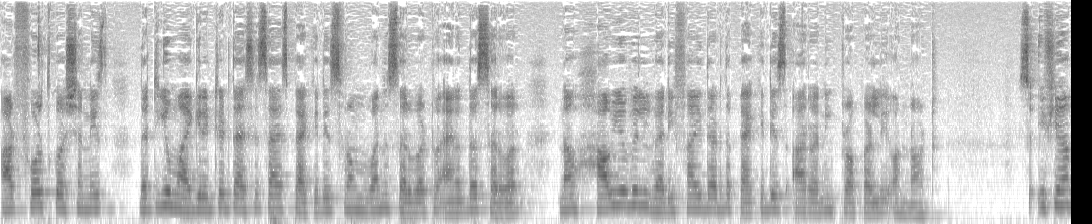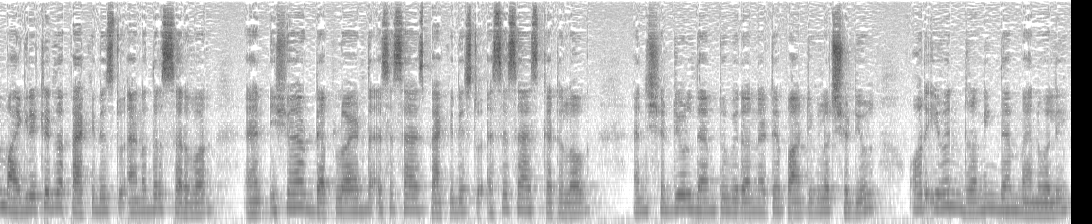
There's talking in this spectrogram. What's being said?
Our fourth question is that you migrated the SSIS packages from one server to another server. Now how you will verify that the packages are running properly or not. So if you have migrated the packages to another server and if you have deployed the SSIS packages to SSIS catalog and scheduled them to be run at a particular schedule or even running them manually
